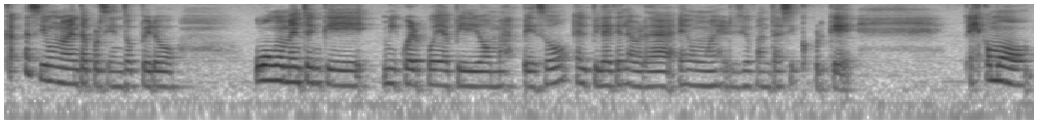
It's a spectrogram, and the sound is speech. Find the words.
casi un 90%, pero Hubo un momento en que mi cuerpo ya pidió más peso. El pilates la verdad es un ejercicio fantástico porque es como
